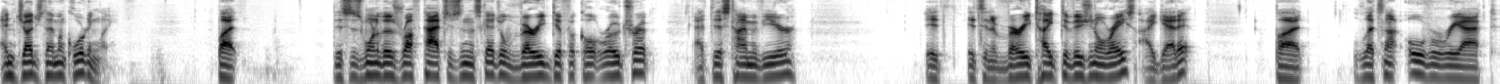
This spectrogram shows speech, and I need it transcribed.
and judge them accordingly. But this is one of those rough patches in the schedule, very difficult road trip at this time of year. It, it's in a very tight divisional race. I get it. But let's not overreact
